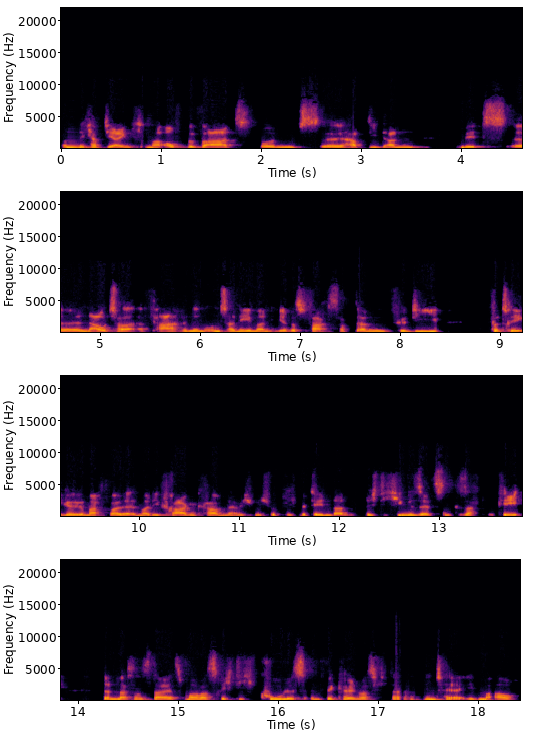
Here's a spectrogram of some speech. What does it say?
Und ich habe die eigentlich immer aufbewahrt und äh, habe die dann mit äh, lauter erfahrenen Unternehmern ihres Fachs, habe dann für die Verträge gemacht, weil da immer die Fragen kamen. Da habe ich mich wirklich mit denen dann richtig hingesetzt und gesagt, okay, dann lass uns da jetzt mal was richtig Cooles entwickeln, was sich dann hinterher eben auch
